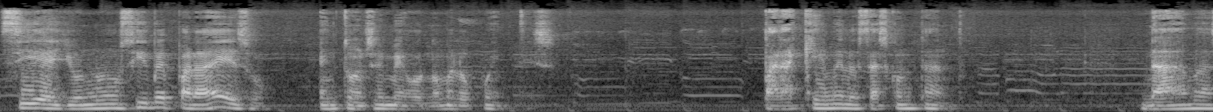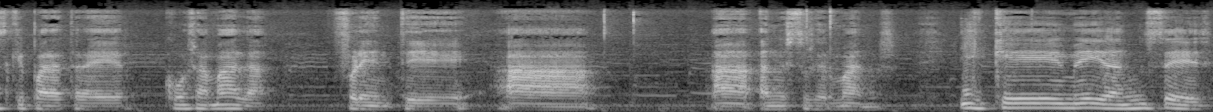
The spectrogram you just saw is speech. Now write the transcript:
Si ello no sirve para eso, entonces mejor no me lo cuentes. ¿Para qué me lo estás contando? Nada más que para traer cosa mala frente a, a, nuestros hermanos. ¿Y qué me dirán ustedes?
